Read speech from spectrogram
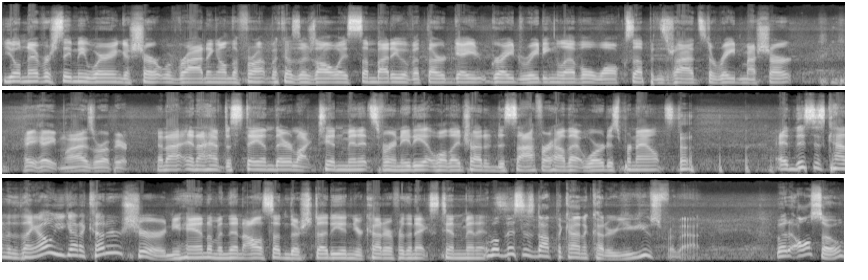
You'll never see me wearing a shirt with writing on the front because there's always somebody with a third grade, grade reading level walks up and decides to read my shirt. hey, hey, my eyes are up here. And I and I have to stand there like 10 minutes for an idiot while they try to decipher how that word is pronounced. and this is kind of the thing. Oh, you got a cutter? Sure. And you hand them, and then all of a sudden they're studying your cutter for the next 10 minutes. Well, this is not the kind of cutter you use for that. But also,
